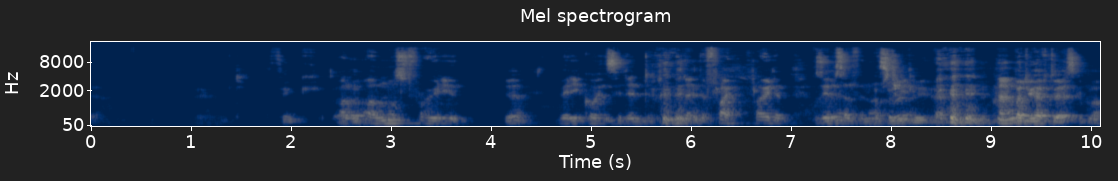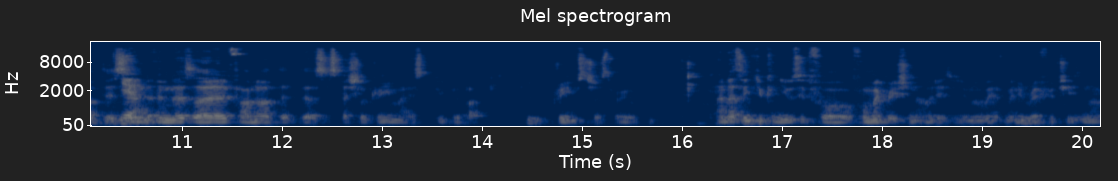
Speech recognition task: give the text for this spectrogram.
Yeah, and I think uh, almost Freudian. Yeah, Very coincidental. like the Freud, Freud was himself in Austria. Absolutely. But you have to ask about this. Yeah. And, and as I found out that there's a special dream, I ask people about Hmm. dreams just very open. And I think you can use it for, for migration nowadays. You know, we have many refugees now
